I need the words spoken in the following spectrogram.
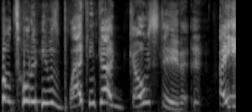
Bro told him he was black and got ghosted. Are you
